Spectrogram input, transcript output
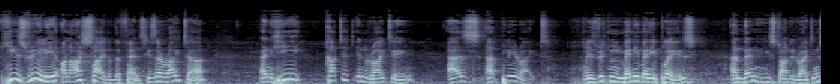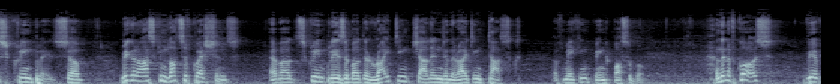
he's really on our side of the fence. He's a writer, and he cut it in writing as a playwright. He's written many, many plays, and then he started writing screenplays. So we're going to ask him lots of questions about screenplays, about the writing challenge and the writing task of making Pink possible. And then, of course, we have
